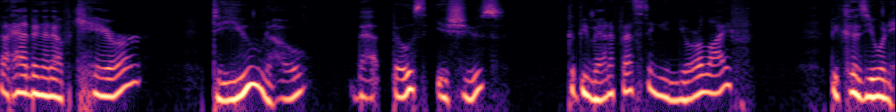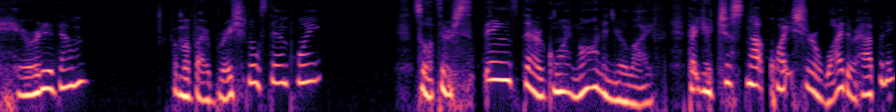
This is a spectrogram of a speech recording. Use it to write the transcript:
not having enough care, do you know that those issues could be manifesting in your life because you inherited them from a vibrational standpoint? So if there's things that are going on in your life that you're just not quite sure why they're happening,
